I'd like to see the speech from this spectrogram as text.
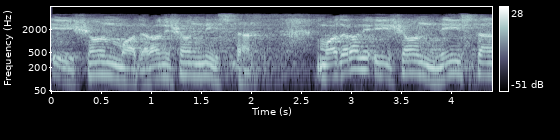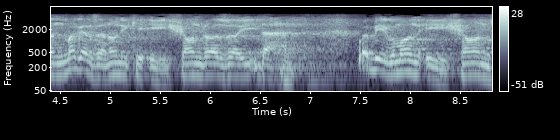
ایشان مادرانشان نیستند. مادران ایشان نیستند مگر زنانی که ایشان را زاییدند و بیگمان ایشان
